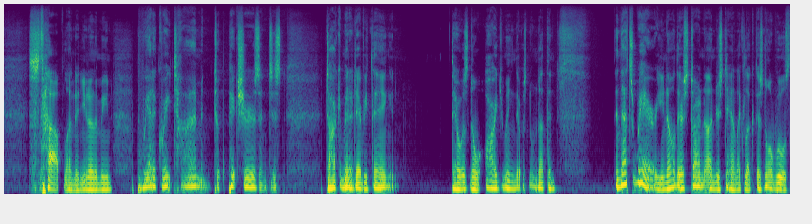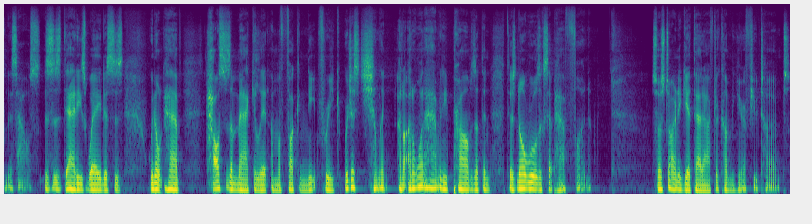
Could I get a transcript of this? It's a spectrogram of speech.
Stop, London. You know what I mean? But we had a great time and took pictures and just documented everything. And there was no arguing. There was no nothing. And that's rare, you know. They're starting to understand, like, look, there's no rules in this house. This is daddy's way. This is, we don't have, house is immaculate. I'm a fucking neat freak. We're just chilling. I don't, I don't want to have any problems, nothing. There's no rules except have fun. So I'm starting to get that after coming here a few times.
